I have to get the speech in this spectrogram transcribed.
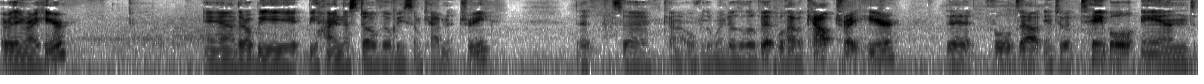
everything right here. And there'll be, behind the stove, there'll be some cabinetry that's uh, kind of over the windows a little bit. We'll have a couch right here that folds out into a table and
